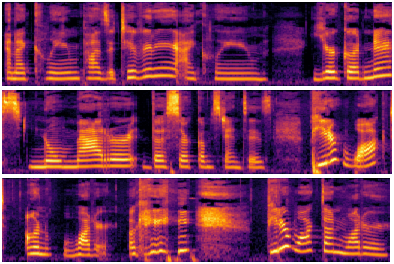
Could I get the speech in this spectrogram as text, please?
and I claim positivity. I claim your goodness no matter the circumstances. Peter walked on water, okay? Peter walked on water,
